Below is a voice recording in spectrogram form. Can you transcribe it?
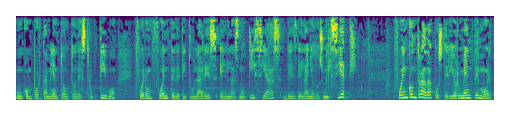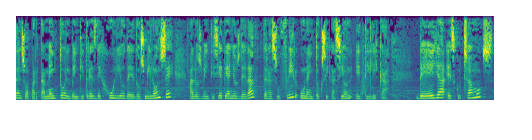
un comportamiento autodestructivo fueron fuente de titulares en las noticias desde el año 2007. Fue encontrada posteriormente muerta en su apartamento el 23 de julio de 2011 a los 27 años de edad tras sufrir una intoxicación etílica. De ella escuchamos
